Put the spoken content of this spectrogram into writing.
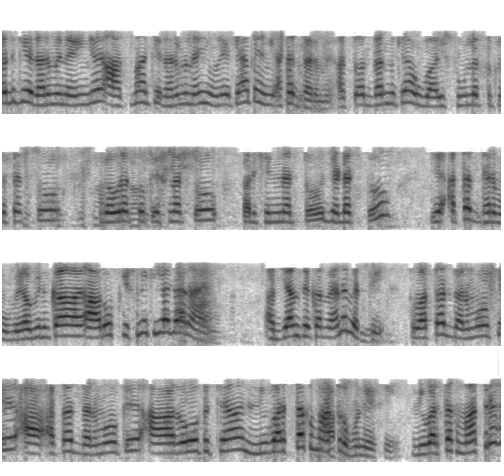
तद के धर्म नहीं है आत्मा के धर्म नहीं होने क्या कहेंगे? अतद धर्म अतद धर्म क्या हुआ? स्थूलत्व कृषत्व गौरत्व कृष्णत्व परिचिन्नत्व जडत्व ये अतद धर्म हुए। अब इनका आरोप किसने किया जा रहा है? अज्ञान से कर रहे हैं ना व्यक्ति। तो अतत धर्मों के अतत धर्मों के आरोप क्या निवर्तक मात्र होने से? निवर्तक मात्र?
